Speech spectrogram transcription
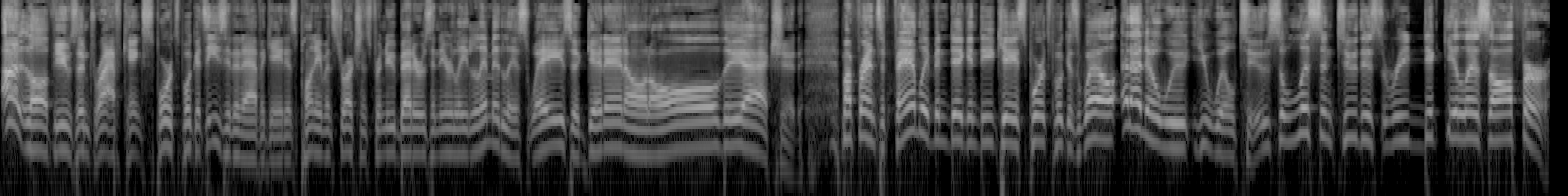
I love using DraftKings Sportsbook. It's easy to navigate. It's plenty of instructions for new bettors and nearly limitless ways to get in on all the action. My friends and family have been digging DK Sportsbook as well, and I know you will too. So listen to this this ridiculous offer.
